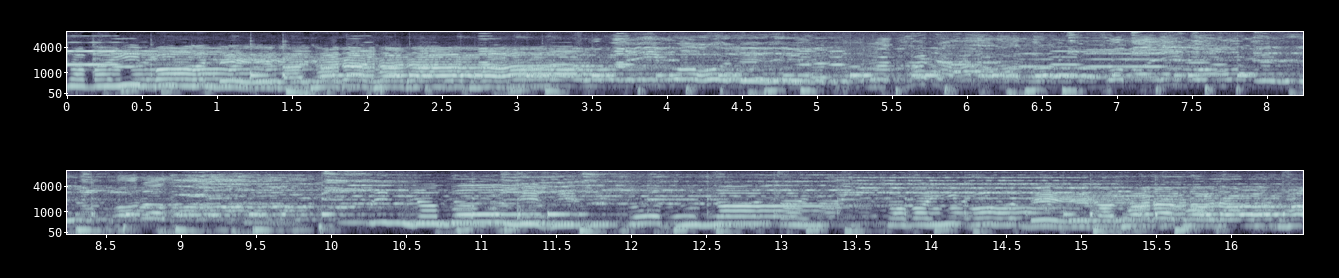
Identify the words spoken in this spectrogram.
সবাই বলে রাধা রাধা রাধা। সবাই বলে রাধা রাধা রাধা।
